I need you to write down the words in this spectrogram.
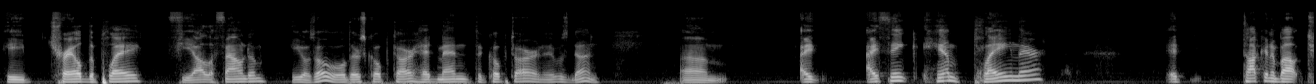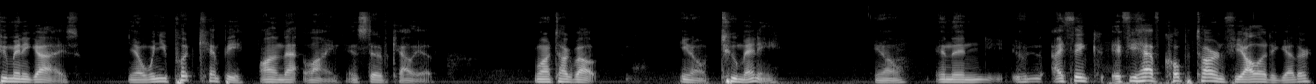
he trailed the play. Fiala found him. He goes, "Oh well, there's Kopitar." Head man to Kopitar, and it was done. Um, I I think him playing there, it talking about too many guys. You know, when you put Kempe on that line instead of Kaliyev, you want to talk about you know too many you know. And then I think if you have Kopitar and Fiala together,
